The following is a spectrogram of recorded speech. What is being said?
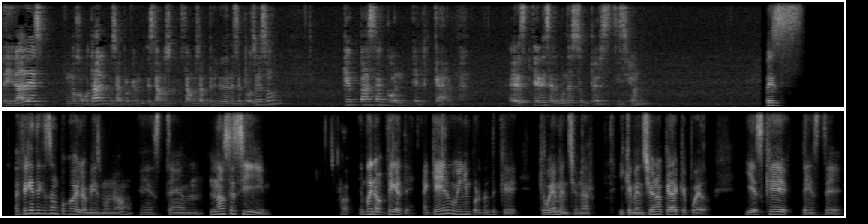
deidades, no como tal, o sea, porque estamos, estamos aprendiendo en ese proceso. ¿Qué pasa con el karma? ¿Tienes alguna superstición? Pues fíjate que es un poco de lo mismo, ¿no? Este, no sé si, bueno, fíjate, aquí hay algo bien importante que, que voy a mencionar y que menciono cada que puedo. Y es que, este,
